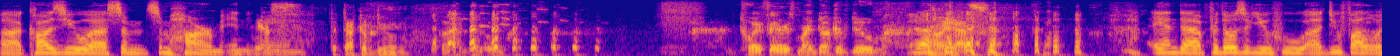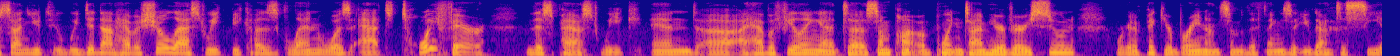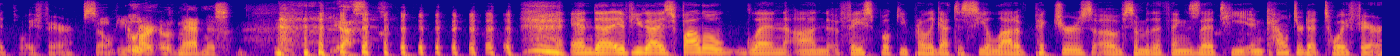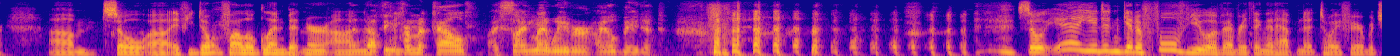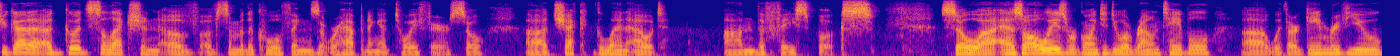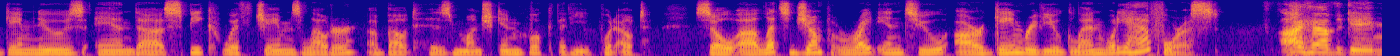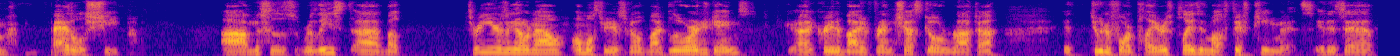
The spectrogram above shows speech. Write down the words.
uh, cause you uh, some some harm in the yes, game. the Duck of Doom. Duck of Doom. Toy Fair is my Duck of Doom. oh yes. and uh, for those of you who uh, do follow us on YouTube, we did not have a show last week because Glenn was at Toy Fair this past week, and uh, I have a feeling at uh, some po- point in time here very soon we're going to pick your brain on some of the things that you got to see at Toy Fair. So the heart of madness. yes. and uh, if you guys follow Glenn on Facebook, you probably got to see a lot of pictures of some of the things that he encountered at Toy Fair. Um, so uh, if you don't follow Glenn Bittner on nothing the, from Mattel, I signed my waiver. I obeyed it. so yeah, you didn't get a full view of everything that happened at Toy Fair, but you got a, a good selection of, of some of the cool things that were happening at Toy Fair. So uh, check Glenn out on the Facebooks. So uh, as always, we're going to do a roundtable uh, with our game review, game news, and uh, speak with James Lowder about his Munchkin book that he put out so uh, let's jump right into our game review, Glenn. What do you have for us? I have the game Battle Sheep. Um, this was released uh, about three years ago now, almost three years ago, by Blue Orange Games, uh, created by Francesco Rotta. It's two to four players, plays in about 15 minutes. It is a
